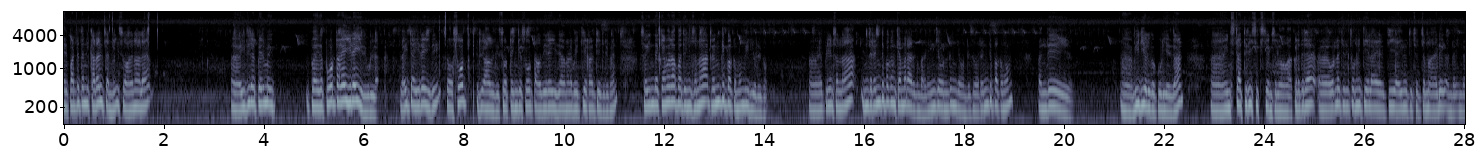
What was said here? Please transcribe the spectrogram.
இது பட்ட தண்ணி கடல் தண்ணி. ஸோ அதனால் இதில் பெருமை இப்போ இதை போட்டாலே இறையுது உள்ளே. லைட்டாக இறையுது. ஸோ சோட் ஆகுது. சோட் இங்கே சோட் ஆகுது இறையுது. அதனால் வெட்டியை கழட்டி வச்சுருப்பேன் ஸோ இந்த கேமரா பார்த்தீங்கன்னு சொன்னால் ரெண்டு பக்கமும் வீடியோ எடுக்கும். எப்படின்னு சொன்னால் இந்த ரெண்டு பக்கம் கேமரா இருக்கும் பாருங்கள் இங்கே ஒன்று இங்கே ஒன்று ஸோ ரெண்டு பக்கமும் வந்து வீடியோ எடுக்கக்கூடியது தான் இன்ஸ்டா த்ரீ சிக்ஸ்டின்னு சொல்லுவாங்க. கிட்டத்தட்ட ஒரு லட்சத்தி தொண்ணூற்றி ஏழாயிரத்தி ஐநூற்றி சொச்சம் எடு அந்த இந்த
